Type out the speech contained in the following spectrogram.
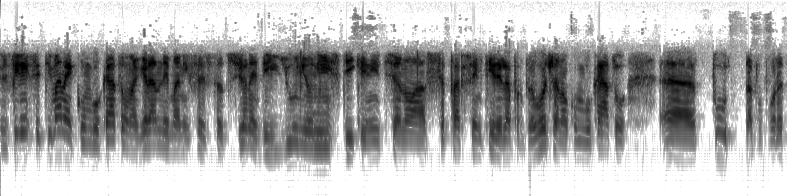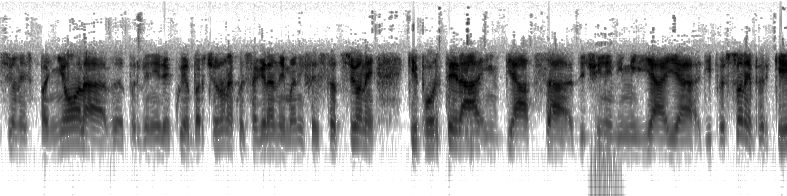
Il fine settimana è convocata una grande manifestazione degli unionisti che iniziano a far sentire la propria voce, hanno convocato eh, tutta la popolazione spagnola eh, per venire qui a Barcellona questa grande manifestazione che porterà in piazza decine di migliaia di persone perché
